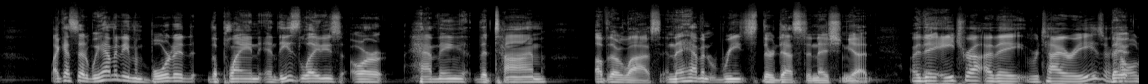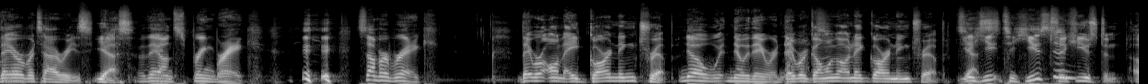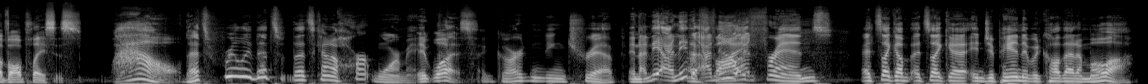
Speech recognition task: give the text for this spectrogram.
like i said we haven't even boarded the plane and these ladies are having the time of their lives and they haven't reached their destination yet are they H are they retirees or they, they are, are retirees yes are they on spring break summer break they were on a gardening trip. No, no, they were not. They were going on a gardening trip. To, yes. To Houston? To Houston, of all places. Wow, that's really that's that's kind of heartwarming. It was a gardening trip, and I need I need I five knew, I, friends. It's like a it's like a in Japan they would call that a moai,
